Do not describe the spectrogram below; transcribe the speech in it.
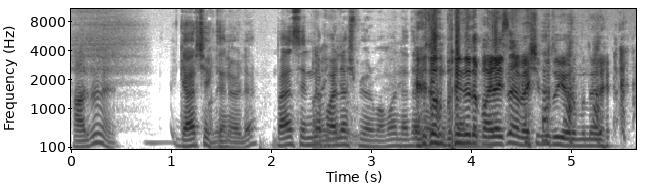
Harbi mi? Gerçekten Bana- öyle. Ben seninle bana- paylaşmıyorum ama neden? Evet oğlum benimle de paylaşsana ben şimdi duyuyorum bunları.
